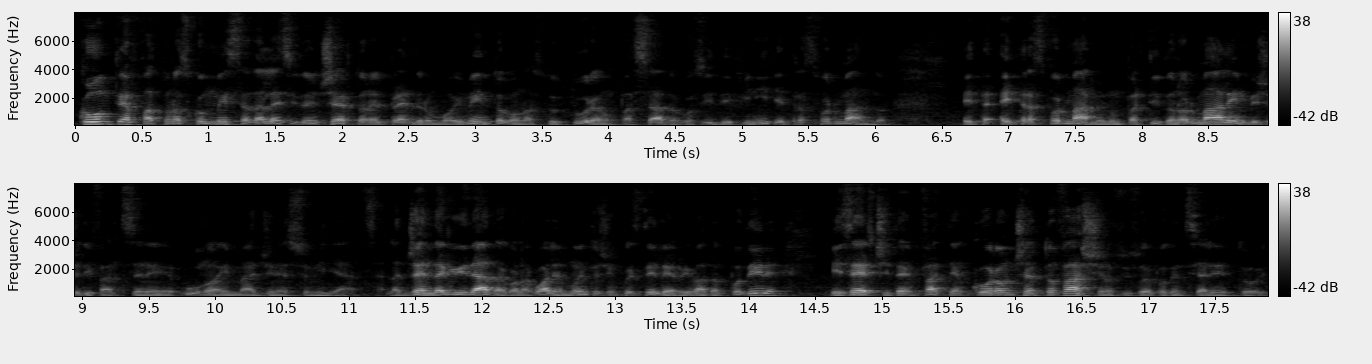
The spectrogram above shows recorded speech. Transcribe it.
Conte ha fatto una scommessa dall'esito incerto nel prendere un movimento con una struttura e un passato così definiti e trasformando e, trasformarlo in un partito normale invece di farsene uno a immagine e somiglianza. L'agenda gridata con la quale il Movimento 5 Stelle è arrivato al potere esercita infatti ancora un certo fascino sui suoi potenziali elettori.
